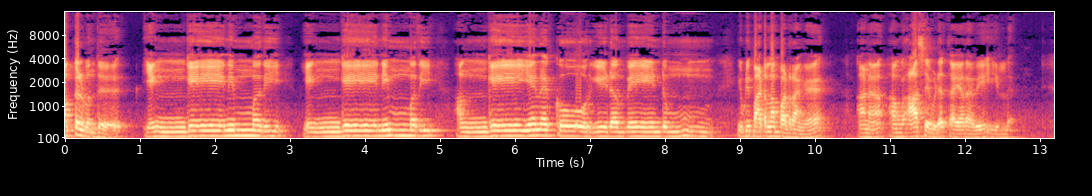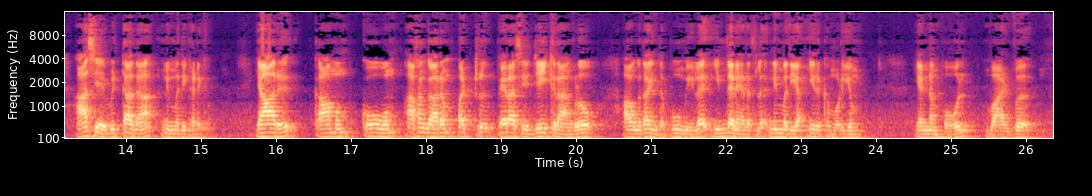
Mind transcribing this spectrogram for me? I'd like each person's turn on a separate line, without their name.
மக்கள் வந்து எங்கே நிம்மதி எங்கே நிம்மதி அங்கே எனக்கோர் இடம் வேண்டும். இப்படி பாட்டெல்லாம் பாடுறாங்க. ஆனால் அவங்க ஆசையை விட தயாராகவே இல்லை. ஆசையை விட்டால் தான் நிம்மதி கிடைக்கும். யார் காமம் கோபம் அகங்காரம் பற்று பேராசையை ஜெயிக்கிறாங்களோ அவங்க தான் இந்த பூமியில் இந்த நேரத்தில் நிம்மதியாக இருக்க முடியும். எண்ணம் போல் வாழ்வு.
